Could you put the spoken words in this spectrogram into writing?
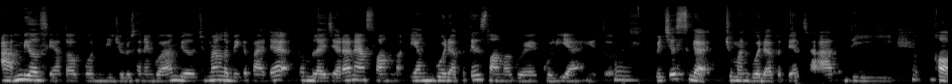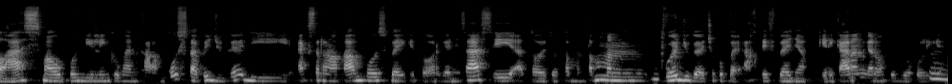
ambil sih ataupun di jurusan yang gue ambil, cuman lebih kepada pembelajaran yang selama yang gue dapetin selama gue kuliah gitu. Hmm. Which is nggak cuman gue dapetin saat di kelas maupun di lingkungan kampus, tapi juga di eksternal kampus baik itu organisasi atau itu teman-teman. Gue juga cukup aktif banyak kiri kanan kan waktu gue kuliah.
